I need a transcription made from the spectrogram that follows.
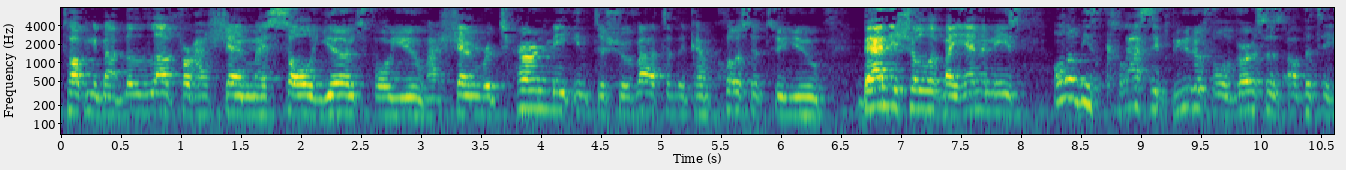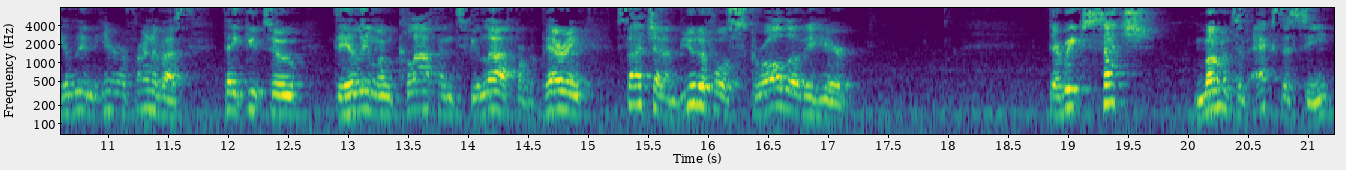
talking about the love for Hashem, my soul yearns for you. Hashem, return me in teshuvah to become closer to you. Banish all of my enemies. All of these classic, beautiful verses of the Tehillim here in front of us. Thank you to Tehillim on Klaf and Tfilah for preparing such a beautiful scroll over here. They reached such moments of ecstasy,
